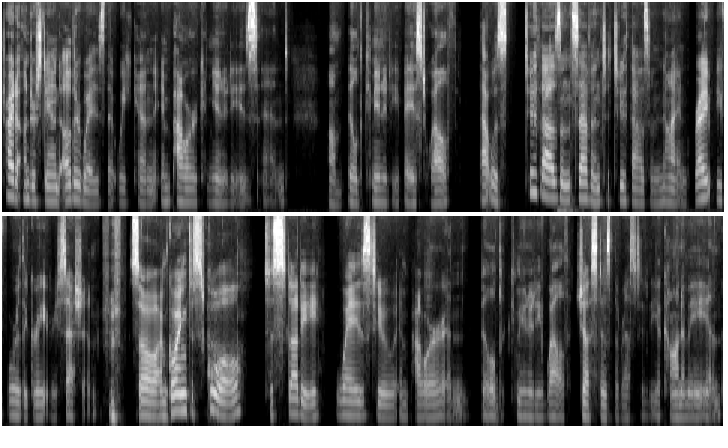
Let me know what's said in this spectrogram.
try to understand other ways that we can empower communities and um, build community based wealth. That was 2007 to 2009, right before the Great Recession. so I'm going to school to study ways to empower and build community wealth just as the rest of the economy and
